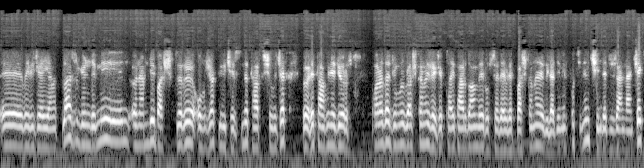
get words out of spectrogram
e, vereceği yanıtlar gündemin önemli başlıkları olacak gün içerisinde tartışılacak. Böyle tahmin ediyoruz. Bu arada Cumhurbaşkanı Recep Tayyip Erdoğan ve Rusya Devlet Başkanı Vladimir Putin'in Çin'de düzenlenecek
